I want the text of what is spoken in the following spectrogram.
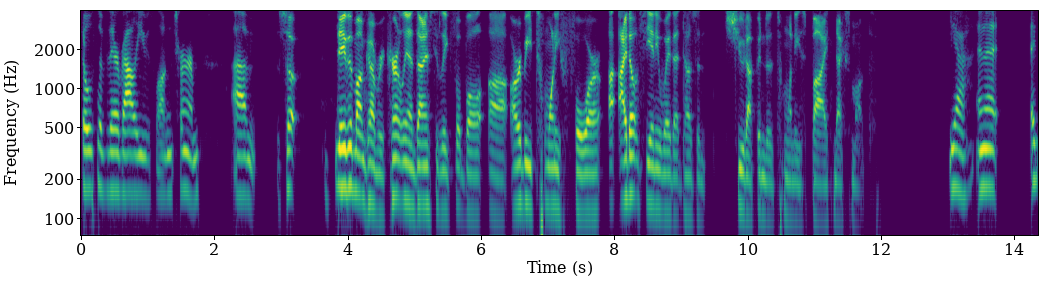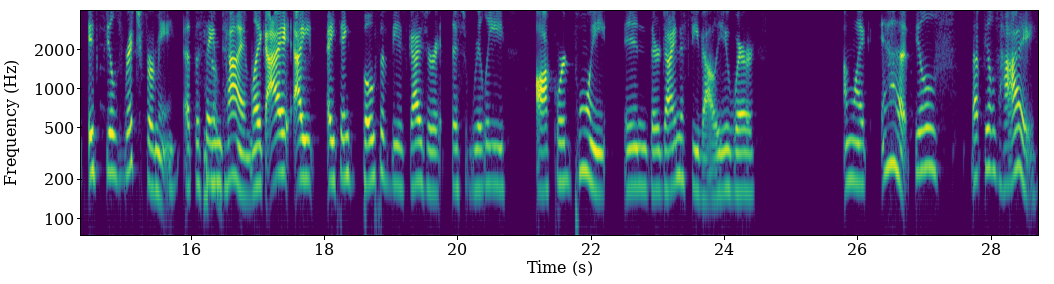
both of their values long term. Um, so David Montgomery, currently on Dynasty League Football, uh, RB twenty four. I-, I don't see any way that doesn't shoot up into the twenties by next month. Yeah, and it it feels rich for me at the same yeah. time. Like I I I think both of these guys are at this really awkward point in their dynasty value where I'm like, yeah, it feels that feels high.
